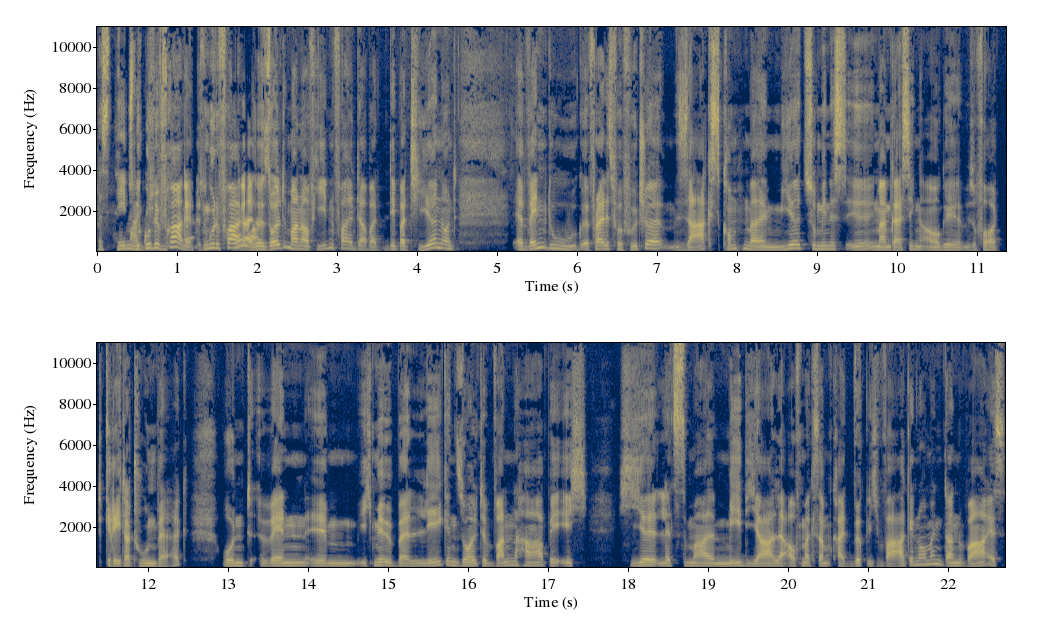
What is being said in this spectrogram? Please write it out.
das Thema. Das ist eine gute Frage. Das ist eine gute Frage. Also sollte man auf jeden Fall dabei debattieren und wenn du äh, Fridays for Future sagst, kommt bei mir zumindest äh, in meinem geistigen Auge sofort Greta Thunberg. Und wenn ähm, ich mir überlegen sollte, wann habe ich hier letzte Mal mediale Aufmerksamkeit wirklich wahrgenommen, dann war es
